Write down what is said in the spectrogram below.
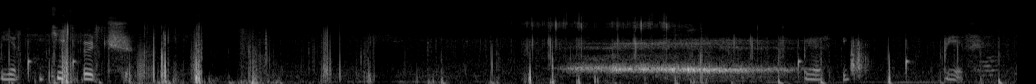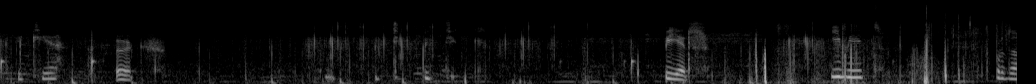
Bir, iki, üç. Bir, iki, bir, iki, üç. Bittik, bittik. Bir. Evet. Burada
